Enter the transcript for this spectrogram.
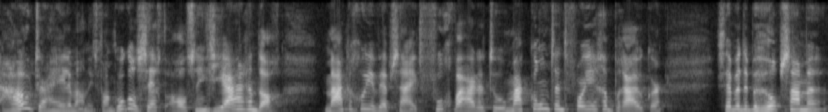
houdt daar helemaal niet van. Google zegt al sinds jaar en dag: maak een goede website, voeg waarde toe, maak content voor je gebruiker. Ze hebben de behulpzame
